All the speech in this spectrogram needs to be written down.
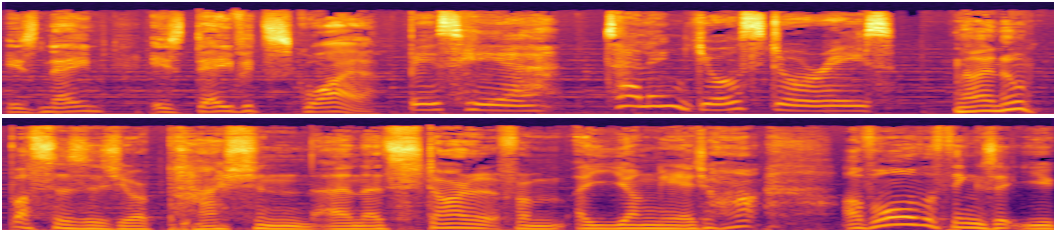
His name is David Squire. Biz Here, telling your stories. Now, I know buses is your passion and it started from a young age. How, of all the things that you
